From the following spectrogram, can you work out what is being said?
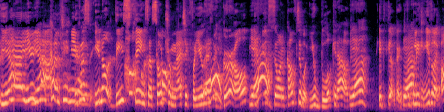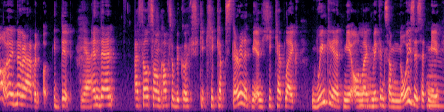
yeah, you, yeah. you continue. because you know these things are so traumatic for you as a girl. You Yeah. feel so uncomfortable. You block it out. yeah. It got- completely. You're like, oh, it never happened. Oh, it did. Yeah. And then I felt so uncomfortable because he, he kept staring at me and he kept like winking at me or Mm. like making some noises at me.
